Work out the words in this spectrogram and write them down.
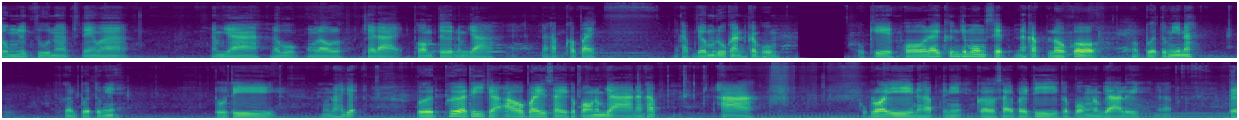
ตรงเลขศูนย์นะครับแสดงว่าน้ำยาระบบของเราใช้ได้ พร้อมเติมน้ำยานะครับเข้าไปนะครับเดี๋ยวมาดูกันครับผม โอเค พอได้ครึ่งชั่วโมงเสร็จนะครับ เราก็มาเปิดตรงนี้นะ เพื่อนเปิดตรงนี้ ตัวที่หนูนะจะเปิดเพื่อที่จะเอาไปใส่กระป๋องน้ำยานะครับ R 600e นะครับตัวนี้ก็ใส่ไปที่กระป๋องน้ำยาเลยนะครับ แต่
